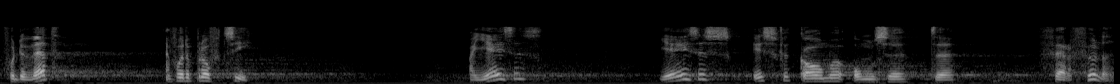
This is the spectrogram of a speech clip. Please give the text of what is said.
Voor de wet en voor de profetie. Maar Jezus, Jezus is gekomen om ze te vervullen.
